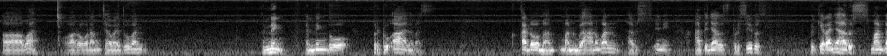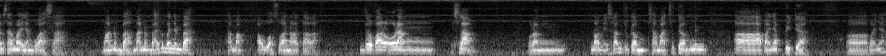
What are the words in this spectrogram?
uh, apa? Kalau orang Jawa itu kan hening, hening untuk berdoa ya mas. Kalau manembah anu kan harus ini artinya harus bersih terus pikirannya harus manteng sama yang kuasa. Manembah, manembah itu menyembah sama Allah swt itu kalau orang Islam. Orang non Islam juga sama juga mungkin uh, apanya beda. Uh, apanya?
